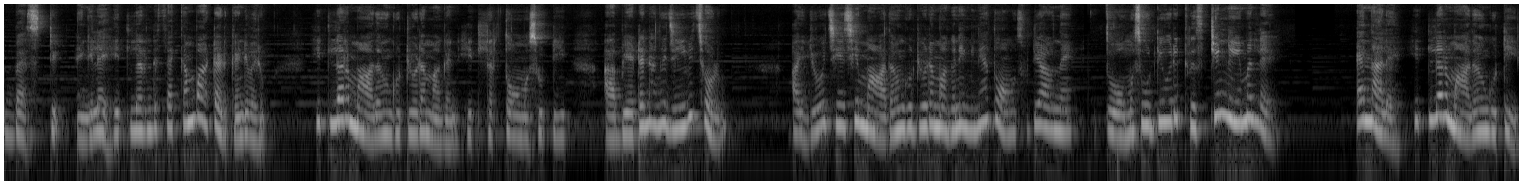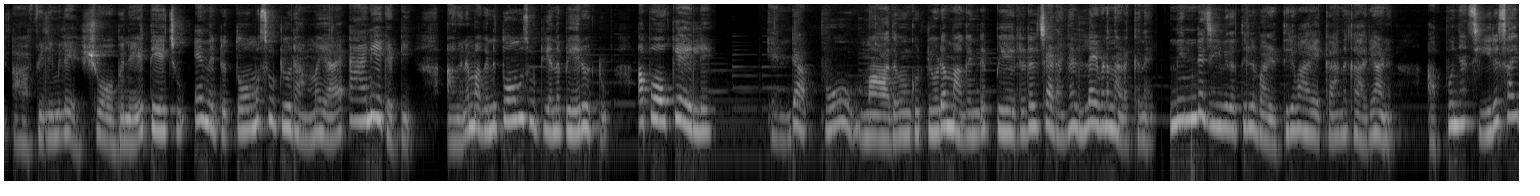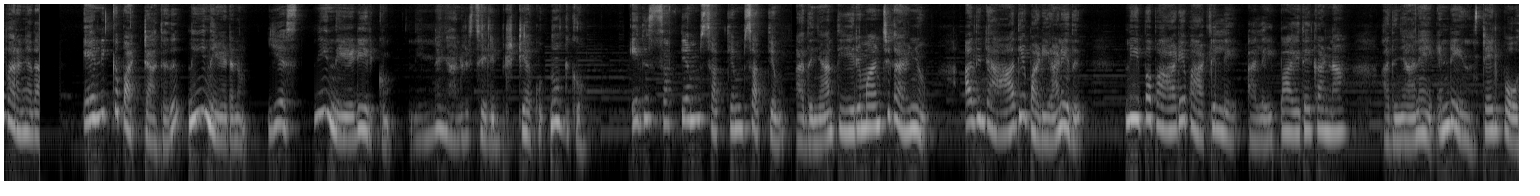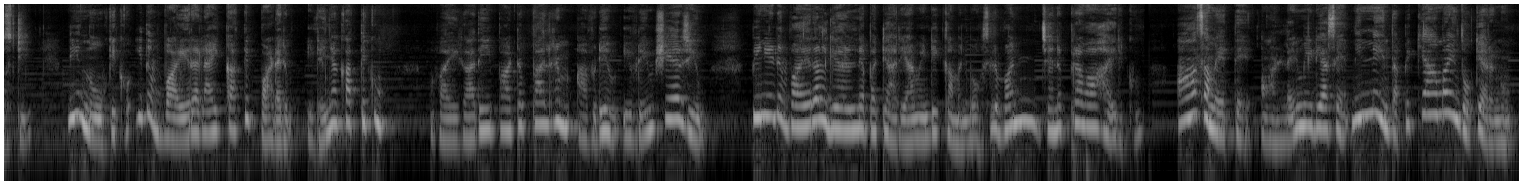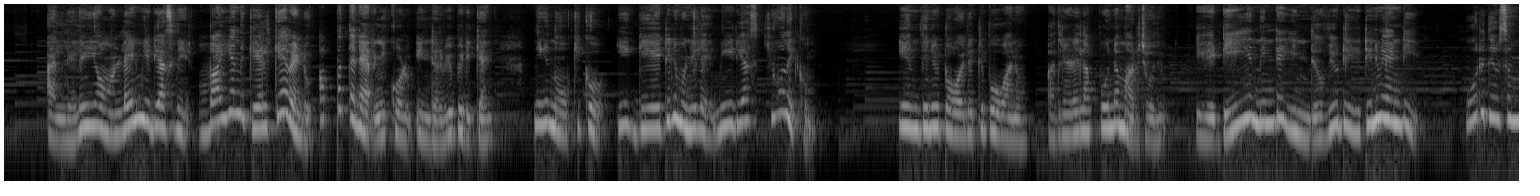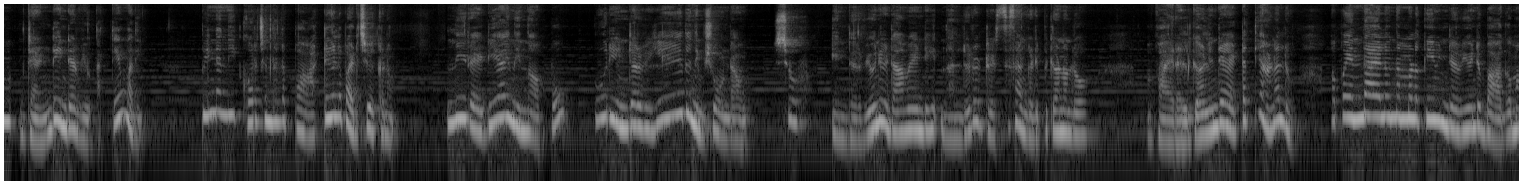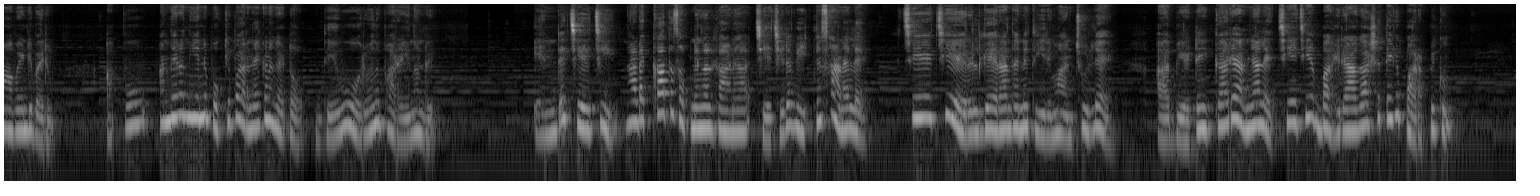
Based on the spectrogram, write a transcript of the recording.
ബെസ്റ്റ് എങ്കിലേ ഹിറ്റ്ലറിന്റെ സെക്കൻഡ് പാട്ട് എടുക്കേണ്ടി വരും. ഹിറ്റ്ലർ മാധവൻകുട്ടിയുടെ മകൻ ഹിറ്റ്ലർ തോമസ് കുട്ടി അഭിയേട്ടൻ അങ്ങ് ജീവിച്ചോളും. അയ്യോ ചേച്ചി മാധവൻകുട്ടിയുടെ മകൻ എങ്ങനെയാ തോമസ് കുട്ടി ആവുന്നേ? തോമസ് കുട്ടി ഒരു ക്രിസ്ത്യൻ നെയിമല്ലേ? എന്നാലേ ഹിറ്റ്ലർ മാധവൻകുട്ടി ആ ഫിലിമിലെ ശോഭനയെ തേച്ചു. എന്നിട്ട് തോമസ് കുട്ടിയുടെ അമ്മയായ ആനിയെ കെട്ടി. അങ്ങനെ മകന് തോമസ് കുട്ടി എന്ന പേരിട്ടു. അപ്പോൾ ഓക്കെ ആയില്ലേ? എന്റെ അപ്പൂ മാധവൻകുട്ടിയുടെ മകന്റെ പേരിടൽ ചടങ്ങല്ല ഇവിടെ നടക്കുന്നത് നിന്റെ ജീവിതത്തിൽ വഴിത്തിരിവായേക്കാവുന്ന കാര്യമാണ്. അപ്പു ഞാൻ സീരിയസ് ആയി പറഞ്ഞതാ. എനിക്ക് പറ്റാത്തത് നീ നേടണം. യെസ് നീ നേടിയിരിക്കും. നിന്നെ ഞാനൊരു സെലിബ്രിറ്റി ആക്കും. നോക്കിക്കോ. ഇത് സത്യം സത്യം സത്യം. അത് ഞാൻ തീരുമാനിച്ചു കഴിഞ്ഞു. അതിന്റെ ആദ്യ പടിയാണിത്. നീ ഇപ്പൊ പാടിയ പാട്ടില്ലേ? അലയിപ്പായതേ കണ്ണ? അത് ഞാനേ എന്റെ ഇൻസ്റ്റയിൽ പോസ്റ്റ്. നീ നോക്കിക്കോ ഇത് വൈറലായി കത്തി പടരും. ഇത് ഞാൻ കത്തിക്കും. വൈകാതെ ഈ പാട്ട് പലരും അവിടെയും ഇവിടെയും ഷെയർ ചെയ്യും. പിന്നീട് വൈറൽ ഗേളിനെ പറ്റി അറിയാൻ വേണ്ടി കമന്റ് ബോക്സിൽ വൻ ജനപ്രവാഹമായിരിക്കും. ആ സമയത്തെ ഓൺലൈൻ മീഡിയാസെ നിന്നെയും തപ്പി ക്യാമറയും തൂക്കി ഇറങ്ങും. അല്ലെങ്കിൽ ഈ ഓൺലൈൻ മീഡിയാസിനെ വയ്യെന്ന് കേൾക്കേ വേണ്ടു. അപ്പം തന്നെ ഇറങ്ങിക്കോളും ഇന്റർവ്യൂ പിടിക്കാൻ. നീ നോക്കിക്കോ ഈ ഗേറ്റിന് മുന്നിലെ മീഡിയാസ് ക്യൂ നിൽക്കും? എന്തിനു ടോയ്ലറ്റ് പോവാനോ? അതിനിടയിൽ അപ്പൂന്റെ മറു ചോദ്യം. എടി നിന്റെ ഇന്റർവ്യൂ ഡേറ്റിന് വേണ്ടി. ഒരു ദിവസം രണ്ട് ഇന്റർവ്യൂ അത്രയും മതി. പിന്നെ നീ കുറച്ച് നല്ല പാട്ടുകൾ പഠിച്ചു വെക്കണം. നീ റെഡിയായി നിന്ന അപ്പോൾ ഒരു ഇന്റർവ്യൂ ഏത് നിമിഷവും ഉണ്ടാവും. ഷോ ഇന്റർവ്യൂവിന് ഇടാൻ വേണ്ടി നല്ലൊരു ഡ്രസ്സ് സംഘടിപ്പിക്കണമല്ലോ. വൈറൽ ഗേളിന്റെ ഏട്ടത്തിയാണല്ലോ. അപ്പോൾ എന്തായാലും നമ്മളൊക്കെ ഈ ഇന്റർവ്യൂവിന്റെ ഭാഗമാവേണ്ടി വരും. അപ്പോൾ അന്നേരം നീ എന്നെ പൊക്കി പറഞ്ഞേക്കണം കേട്ടോ. ദേവ് ഓരോന്ന് പറയുന്നുണ്ട്. എന്റെ ചേച്ചി നടക്കാത്ത സ്വപ്നങ്ങൾ കാണുക ചേച്ചിയുടെ വീക്ക്നെസ് ആണല്ലേ? ചേച്ചി എയറിൽ കയറാൻ തന്നെ തീരുമാനിച്ചു അല്ലേ ആ ബേട്ടൻ ഇക്കാര്യം അറിഞ്ഞാലേ ചേച്ചിയെ ബഹിരാകാശത്തേക്ക് പറപ്പിക്കും.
